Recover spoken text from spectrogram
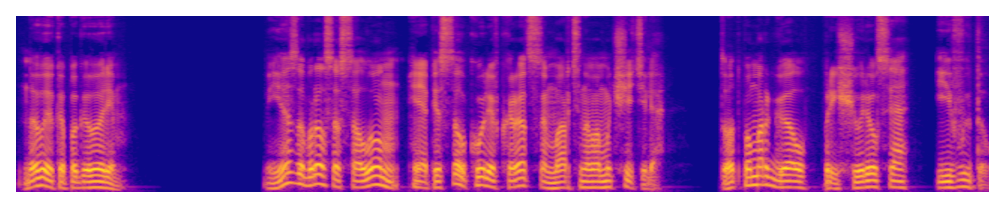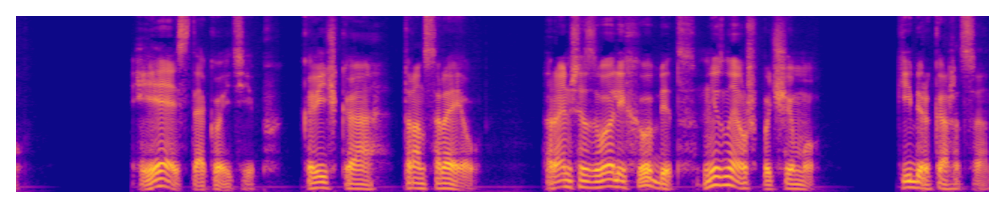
давай-ка поговорим. Я забрался в салон и описал Коле вкратце Мартинова мучителя. Тот поморгал, прищурился и выдал. Есть такой тип. Кличка Трансрейл. Раньше звали Хоббит, не знаю уж почему. Кибер, кажется,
